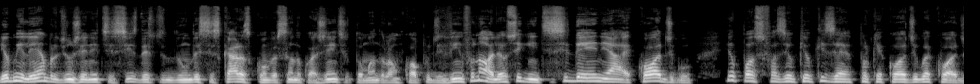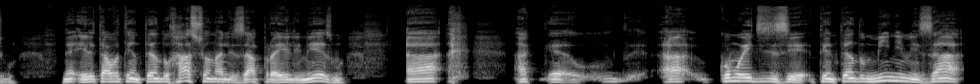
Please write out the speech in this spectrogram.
Eu me lembro de um geneticista, de um desses caras conversando com a gente, tomando lá um copo de vinho, falou, olha, é o seguinte, se DNA é código, eu posso fazer o que eu quiser, porque código é código. Né? Ele estava tentando racionalizar para ele mesmo a, a, é, a, como ele dizer, tentando minimizar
